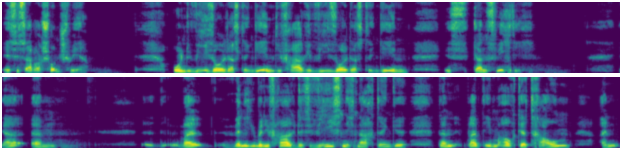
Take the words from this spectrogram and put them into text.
es ist aber schon schwer. Und wie soll das denn gehen? Die Frage, wie soll das denn gehen, ist ganz wichtig. Ja, ähm, weil wenn ich über die Frage des Wies nicht nachdenke, dann bleibt eben auch der Traum ein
